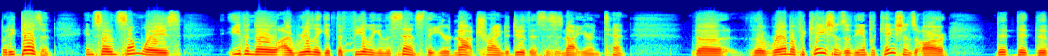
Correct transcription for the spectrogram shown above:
but he doesn't. And so, in some ways, even though I really get the feeling and the sense that you're not trying to do this, this is not your intent the the ramifications or the implications are that the, the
